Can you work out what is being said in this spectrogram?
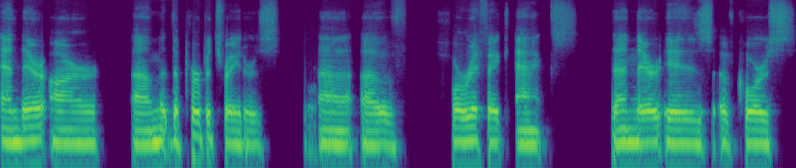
and there are um, the perpetrators uh, of horrific acts then there is, of course,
